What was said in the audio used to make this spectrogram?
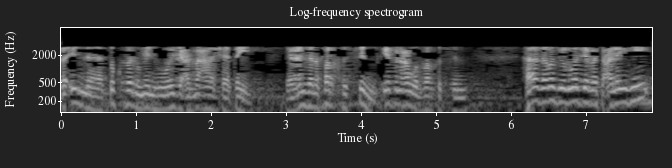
فإنها تقبل منه ويجعل معها شاتين. يعني عندنا فرق في السن. كيف نعوض فرق السن؟ هذا رجل وجبت عليه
